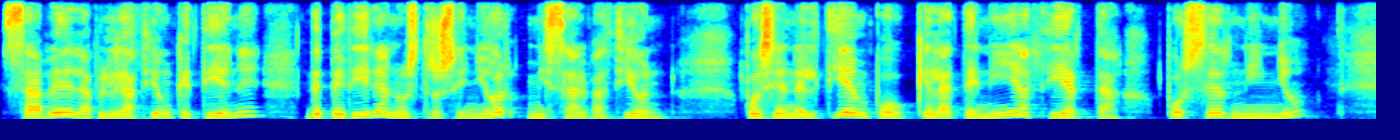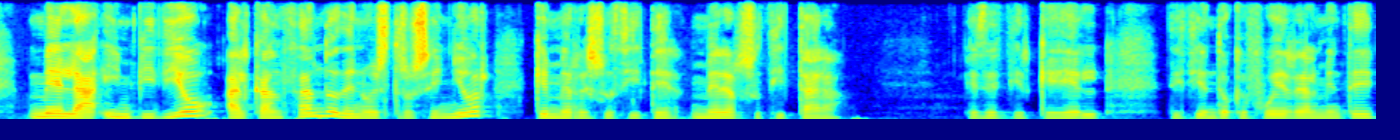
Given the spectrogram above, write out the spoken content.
sabe la obligación que tiene de pedir a nuestro Señor mi salvación, pues en el tiempo que la tenía cierta por ser niño, me la impidió alcanzando de nuestro Señor que me, resucite- me resucitara. Es decir, que él diciendo que fue realmente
